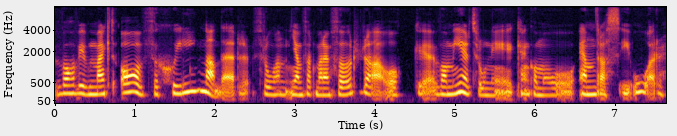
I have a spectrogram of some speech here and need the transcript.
vad har vi märkt av för skillnader från jämfört med den förra och eh, vad mer tror ni kan komma att ändras i år?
